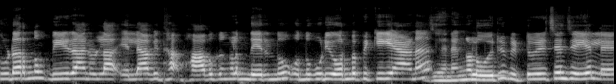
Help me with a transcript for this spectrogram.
തുടർന്നും വീഴാനുള്ള എല്ലാവിധ ഭാവുകങ്ങളും നേരുന്നു. ഒന്നുകൂടി ഓർമ്മിപ്പിക്കുകയാണ് ജനങ്ങൾ ഒരു വിട്ടുവീഴ്ചയും ചെയ്യല്ലേ?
